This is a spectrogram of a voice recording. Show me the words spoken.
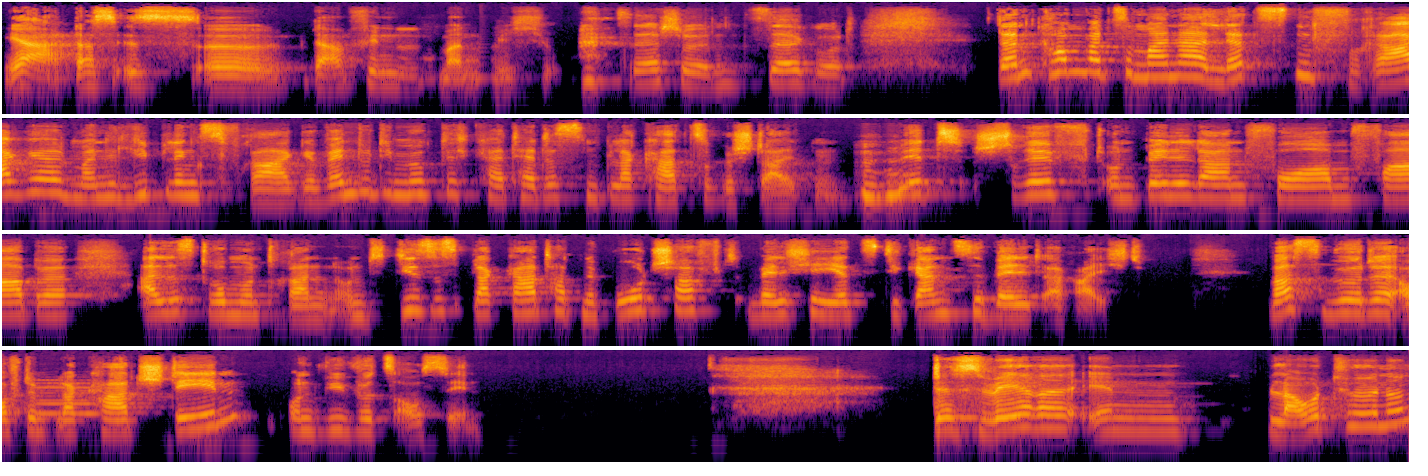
Ja, das ist, äh, da findet man mich. Sehr schön, sehr gut. Dann kommen wir zu meiner letzten Frage, meine Lieblingsfrage. Wenn du die Möglichkeit hättest, ein Plakat zu gestalten, mhm. mit Schrift und Bildern, Form, Farbe, alles drum und dran. Und dieses Plakat hat eine Botschaft, welche jetzt die ganze Welt erreicht. Was würde auf dem Plakat stehen und wie wird es aussehen? Das wäre in Blautönen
